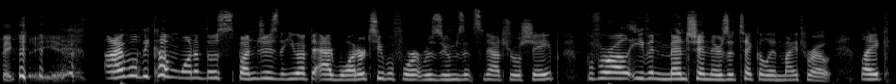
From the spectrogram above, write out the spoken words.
picture you. I will become one of those sponges that you have to add water to before it resumes its natural shape, before I'll even mention there's a tickle in my throat. Like,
